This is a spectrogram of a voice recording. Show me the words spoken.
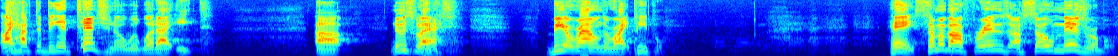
I have to be intentional with what I eat. Uh, newsflash be around the right people. Hey, some of our friends are so miserable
